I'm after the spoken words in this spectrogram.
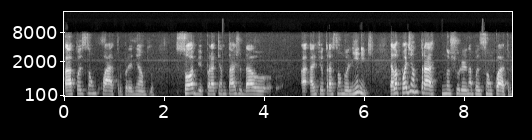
a posição 4, por exemplo, sobe para tentar ajudar o, a, a, infiltração do Olinick, ela pode entrar no shooter na posição 4.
